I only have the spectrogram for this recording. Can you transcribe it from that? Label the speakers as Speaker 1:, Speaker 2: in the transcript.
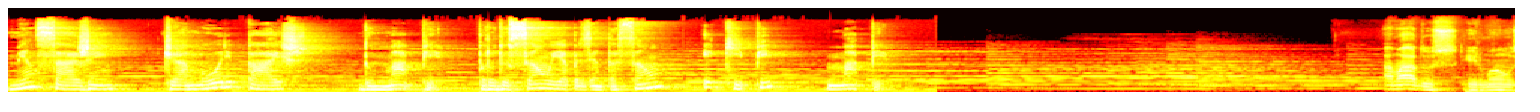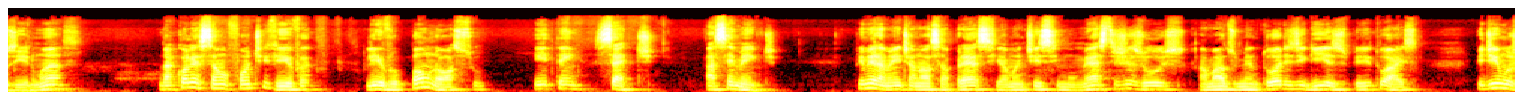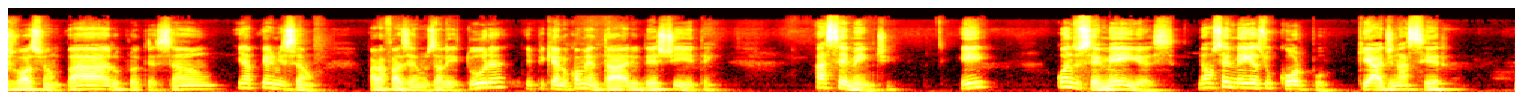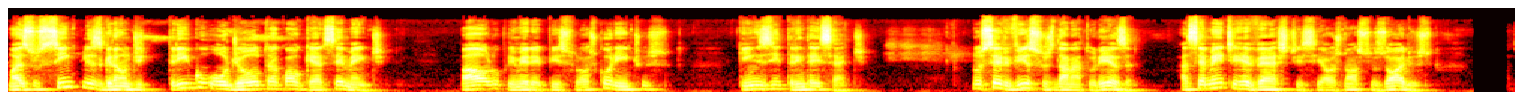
Speaker 1: Mensagem de amor e paz do MAP. Produção e apresentação, equipe MAP.
Speaker 2: Amados irmãos e irmãs, da coleção Fonte Viva, livro Pão Nosso, item 7, a semente. Primeiramente, a nossa prece, amantíssimo Mestre Jesus, amados mentores e guias espirituais Pedimos vosso amparo, proteção e a permissão para fazermos a leitura e pequeno comentário deste item. A semente. E, quando semeias, não semeias o corpo que há de nascer, mas o simples grão de trigo ou de outra qualquer semente. Paulo, 1 Epístola aos Coríntios, 15, 37. Nos serviços da natureza, a semente reveste-se aos nossos olhos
